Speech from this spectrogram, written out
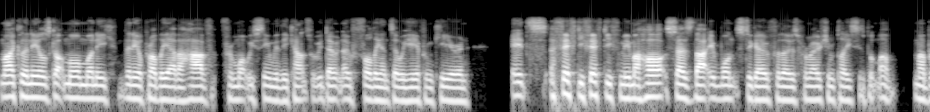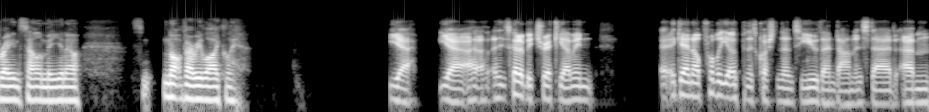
Michael O'Neill's got more money than he'll probably ever have from what we've seen with the accounts, but we don't know fully until we hear from Kieran. It's a 50 50 for me. My heart says that it wants to go for those promotion places, but my, my brain's telling me, you know, it's not very likely. Yeah, yeah, it's going to be tricky. I mean, again, I'll probably open this question then to you, then Dan, instead. Um,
